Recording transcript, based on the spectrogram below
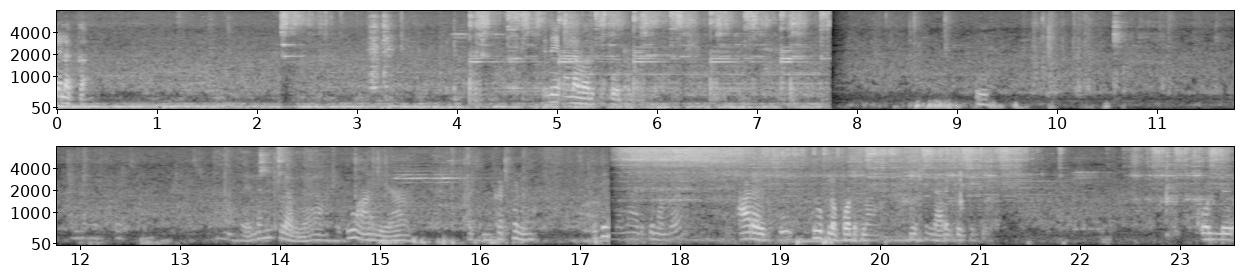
ஏலக்காய். இதே நல்லா வறுத்து போட்டுருவோம் எல்லாமே கூடாதா எதுவும் ஆறலையா? கட் கட் பண்ணலாம் இது நம்ம அடுத்து நம்ம ஆற வச்சு தூக்கில் போட்டுக்கலாம். மிஷினில் அரைக்கிறதுக்கு. கொள்ளு.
